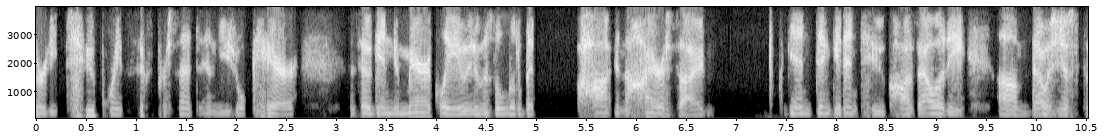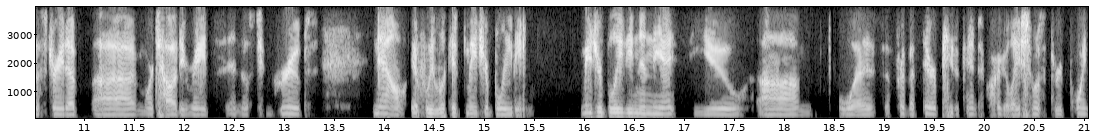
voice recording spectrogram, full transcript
32.6% in usual care. And so, again, numerically, it was a little bit hot in the higher side. Again, didn't get into causality. Um, that was just the straight up uh, mortality rates in those two groups. Now, if we look at major bleeding, major bleeding in the ICU um, was for the therapeutic anticoagulation was 3.7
